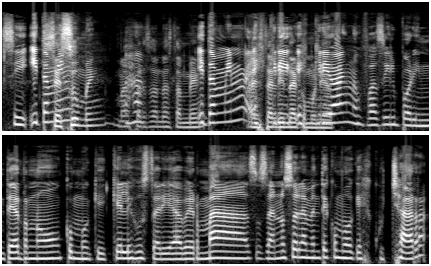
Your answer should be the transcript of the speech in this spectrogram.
Sí, y también, se sumen más Ajá. personas también. y también a esta linda escríbanos fácil por interno, como que qué les gustaría ver más, o sea, no solamente como que escuchar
